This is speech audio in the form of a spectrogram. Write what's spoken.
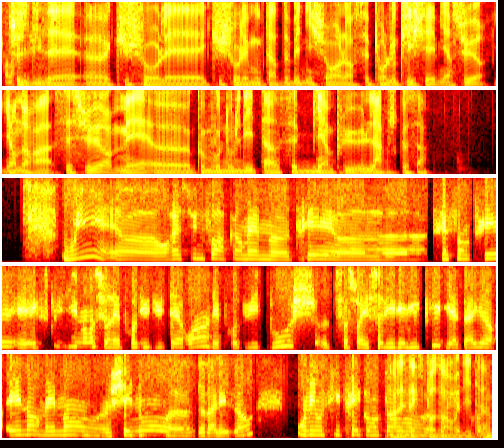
Voilà. Je le disais, euh, Cuchot, les, Cuchot, les moutardes de Bénichon. Alors, c'est pour le cliché, bien sûr. Il y en aura, c'est sûr. Mais, euh, comme vous nous le dites, hein, c'est bien plus large que ça. Oui, euh, on reste une fois quand même euh, très euh, très centré et exclusivement sur les produits du terroir, des produits de bouche, que ce soit les solides et liquides. Il y a d'ailleurs énormément chez nous euh, de valaisans. On est aussi très content Dans les exposants, vous dites. Hein.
